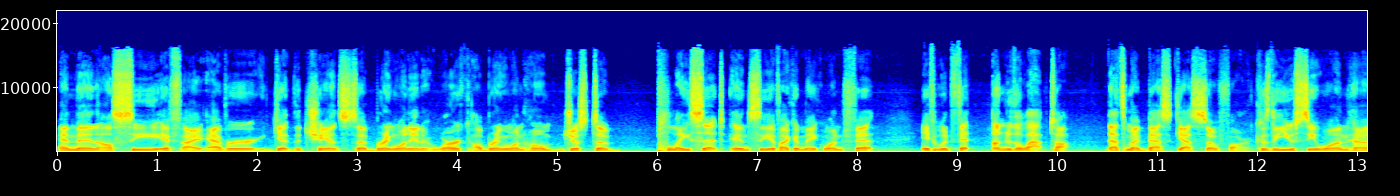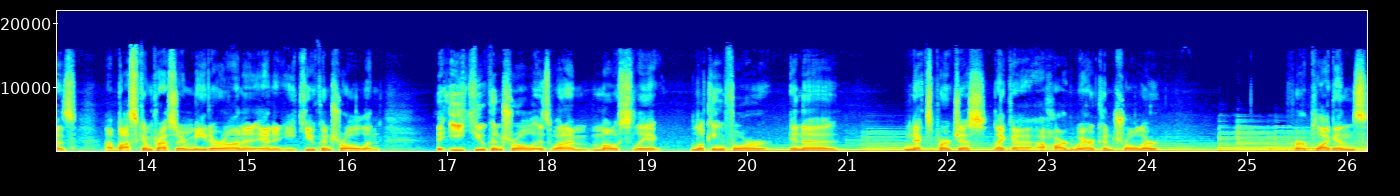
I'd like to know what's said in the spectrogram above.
And then I'll see if I ever get the chance to bring one in at work. I'll bring one home just to place it and see if I can make one fit. If it would fit under the laptop, that's my best guess so far. Because the UC1 has a bus compressor meter on it and an EQ control. And the EQ control is what I'm mostly looking for in a next purchase, like a, a hardware controller for plugins,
